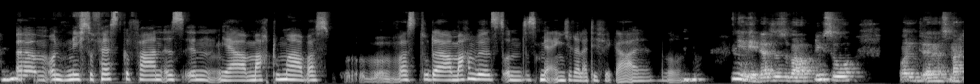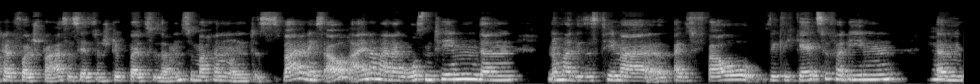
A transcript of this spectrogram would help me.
mhm. ähm, und nicht so festgefahren ist in, ja, mach du mal was, was du da machen willst und ist mir eigentlich relativ egal. So. Mhm. Nee, nee, das ist überhaupt nicht so. Und ähm, es macht halt voll Spaß, es jetzt ein Stück weit zusammenzumachen. Und es war allerdings auch einer meiner großen Themen, dann nochmal dieses Thema äh, als Frau wirklich Geld zu verdienen. Mhm. Ähm,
